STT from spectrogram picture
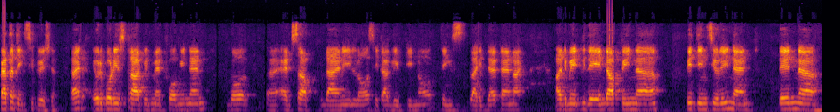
pathetic situation right? Everybody start with metformin and go adds up Daonil or sitagliptin or things like that. And ultimately they end up in with insulin and then uh,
